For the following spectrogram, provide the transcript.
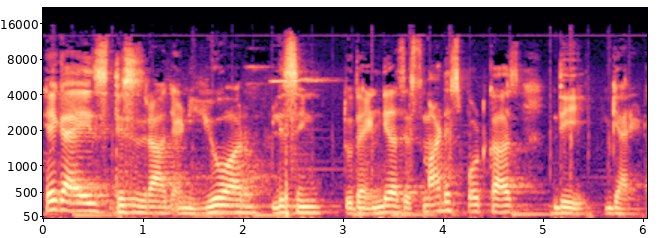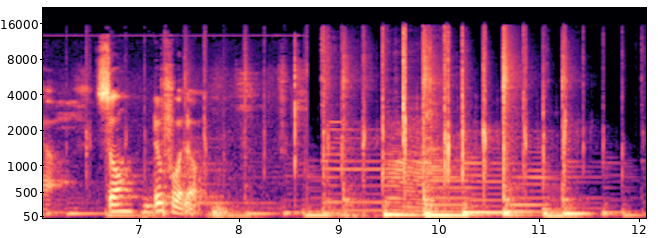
Hey guys, this is Raj, and you are listening to the India's smartest podcast, The Gyani So do follow.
